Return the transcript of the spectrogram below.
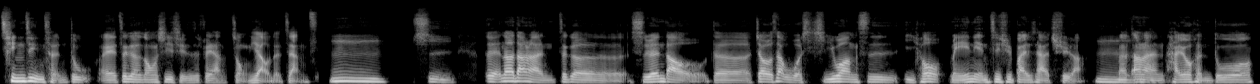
亲近程度，哎，这个东西其实是非常重要的，这样子。嗯，是。对，那当然，这个石原岛的交流赛，我希望是以后每一年继续办下去啦。嗯那当然还有很多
